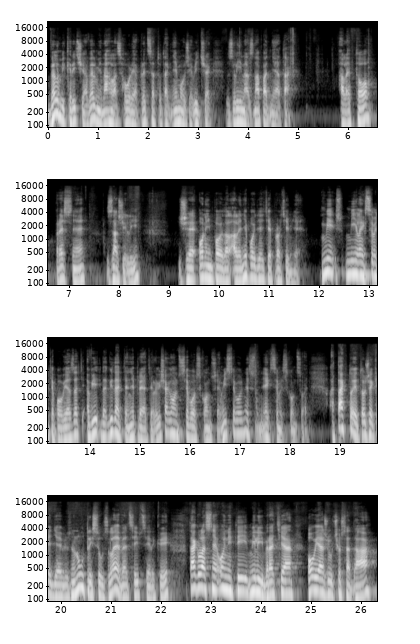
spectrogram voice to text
veľmi kričia, veľmi nahlas hovoria, predsa to tak nemôže byť, však zlý nás napadne a tak. Ale to presne zažili, že on im povedal, ale nepôjdete proti mne. My, my len chceme ťa poviazať a vy, vydajte nepriateľovi, však on s tebou skoncuje. My s tebou nechceme skoncovať. A takto je to, že keď je vnútri sú zlé veci v cirkvi, tak vlastne oni, tí milí bratia, poviažú, čo sa dá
